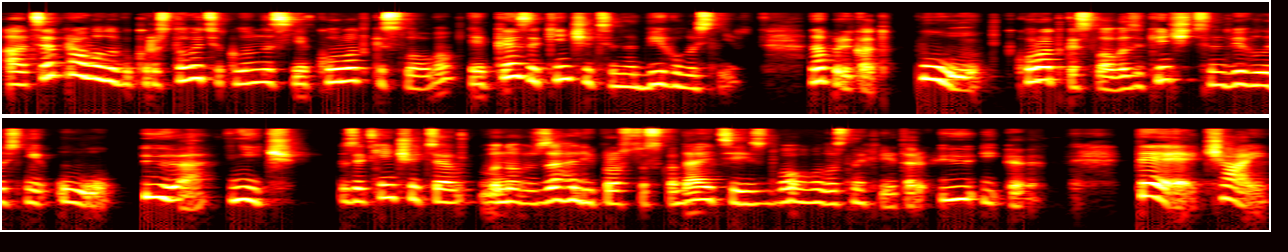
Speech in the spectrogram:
А це правило використовується, коли в нас є коротке слово, яке закінчиться на дві голосні. Наприклад, пу коротке слово закінчиться на дві голосні у, юе ніч. Закінчується, воно взагалі просто складається із двох голосних літер ю і е. Те чай.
